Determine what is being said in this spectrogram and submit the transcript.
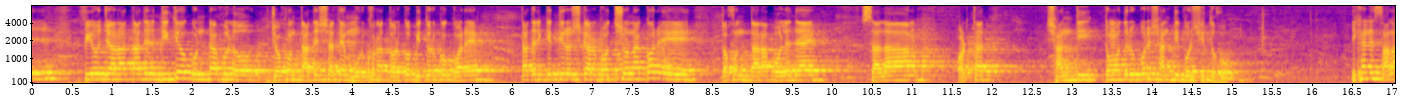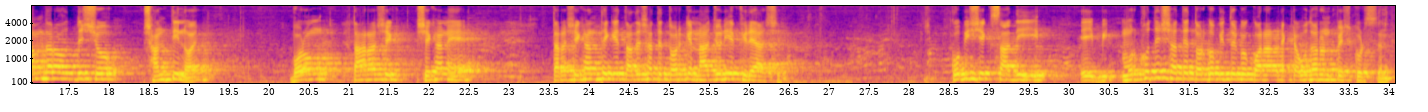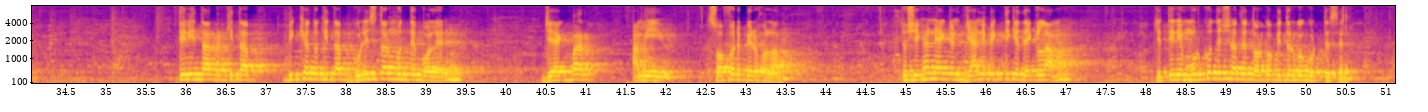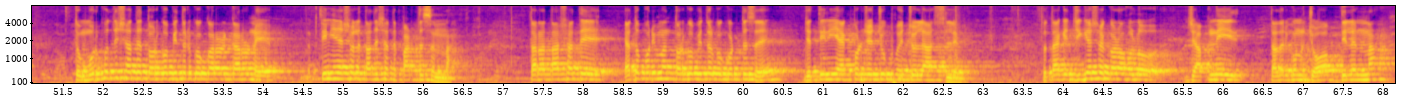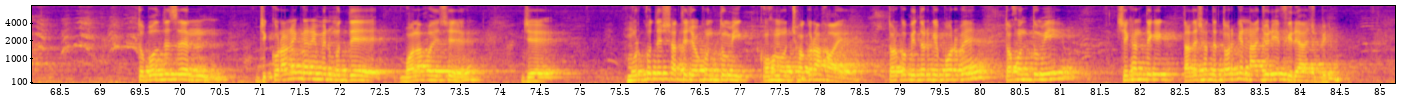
প্রিয় যারা, তাদের দ্বিতীয় গুণটা হলো যখন তাদের সাথে মূর্খরা তর্ক বিতর্ক করে, তাদেরকে তিরস্কার ভৎসনা করে, তখন তারা বলে দেয়, সালাম, অর্থাৎ শান্তি, তোমাদের উপরে শান্তি বর্ষিত হোক। এখানে সালাম দ্বারা উদ্দেশ্য শান্তি নয়, বরং তারা সেখানে, তারা সেখান থেকে তাদের সাথে তর্কে না জড়িয়ে ফিরে আসে। কবি শেখ সাদি এই মূর্খদের সাথে তর্ক বিতর্ক করার একটা উদাহরণ পেশ করছেন। তিনি তার কিতাব, বিখ্যাত কিতাব গুলিস্তার মধ্যে বলেন যে, একবার আমি সফরে বের হলাম। তো সেখানে একজন জ্ঞানী ব্যক্তিকে দেখলাম যে তিনি মূর্খদের সাথে তর্ক বিতর্ক করতেছেন। তো মূর্খদের সাথে তর্ক বিতর্ক করার কারণে তিনি আসলে তাদের সাথে পারতেছেন না। তারা তার সাথে এত পরিমাণ তর্ক বিতর্ক করতেছে যে তিনি এক পর্যায়ে চুপ হয়ে চলে আসলেন। তো তাকে জিজ্ঞাসা করা হলো যে, আপনি তাদের কোনো জবাব দিলেন না? তো বলতেছেন যে, কোরআনে কারিমের মধ্যে বলা হয়েছে যে, মূর্খদের সাথে যখন তুমি কখনো ঝগড়া হয় তর্ক বিতর্কে পড়বে, তখন তুমি সেখান থেকে তাদের সাথে তর্কে না জড়িয়ে ফিরে আসবে।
